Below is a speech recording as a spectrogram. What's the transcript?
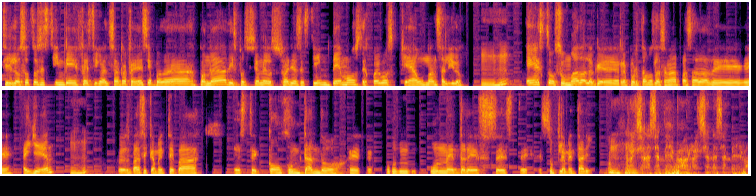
si los otros Steam Game Festival son referencia, podrá, pondrá a disposición de los usuarios de Steam demos de juegos que aún no han salido. Ujú, Esto sumado a lo que reportamos la semana pasada de IGN, ujú. Pues básicamente va este, conjuntando eh, un, un E3 este, suplementario. Reacciones en vivo, reacciones en vivo.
